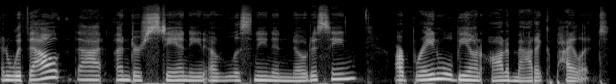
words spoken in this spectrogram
And without that understanding of listening and noticing, our brain will be on automatic pilot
